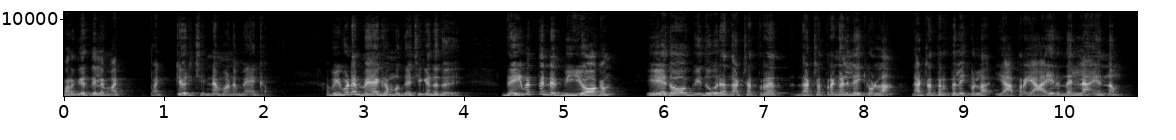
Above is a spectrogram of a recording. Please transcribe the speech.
പ്രകൃതിയിലെ മറ്റൊരു ചിഹ്നമാണ് മേഘം. അപ്പോൾ ഇവിടെ മേഘം ഉദ്ദേശിക്കുന്നത് ദൈവത്തിന്റെ വിയോഗം ഏതോ വിദൂര നക്ഷത്ര നക്ഷത്രങ്ങളിലേക്കുള്ള നക്ഷത്രത്തിലേക്കുള്ള യാത്രയായിരുന്നില്ല എന്നും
